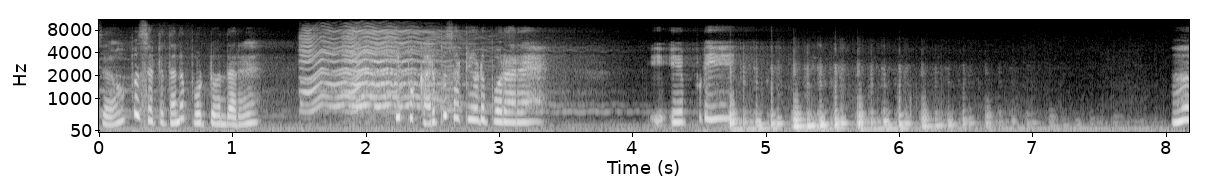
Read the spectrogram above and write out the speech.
சிவப்பு சட்டை தானே போட்டு வந்தாரு? இப்ப கருப்பு சட்டையோட போறாரே. எப்படி? ஆ,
